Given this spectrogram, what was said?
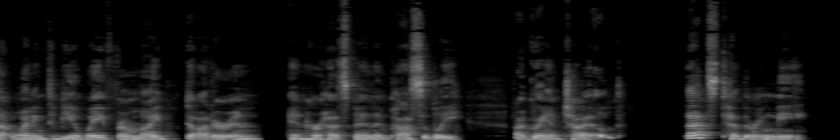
not wanting to be away from my daughter and and her husband and possibly a grandchild. That's tethering me.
